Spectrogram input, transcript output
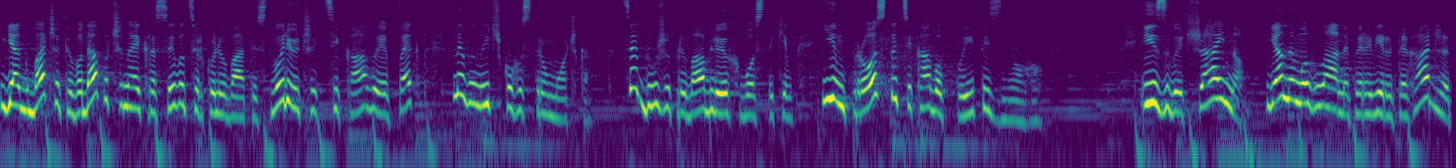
Як бачите, вода починає красиво циркулювати, створюючи цікавий ефект невеличкого струмочка. Це дуже приваблює хвостиків. Їм просто цікаво пити з нього. І, звичайно, я не могла не перевірити гаджет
